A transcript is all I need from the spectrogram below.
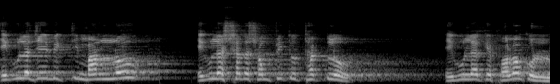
এগুলা যে ব্যক্তি মানলো এগুলার সাথে সম্পৃক্ত থাকল এগুলাকে ফলো করল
